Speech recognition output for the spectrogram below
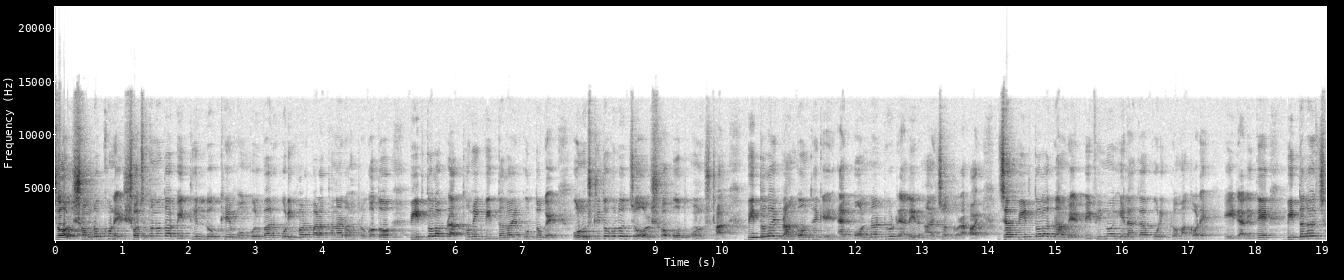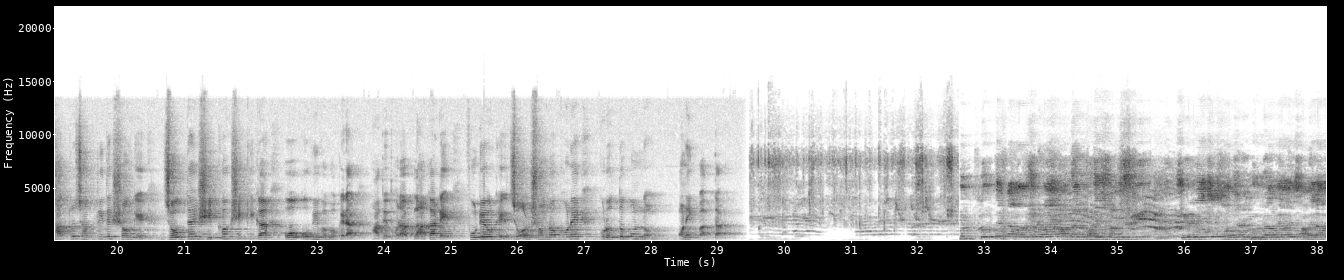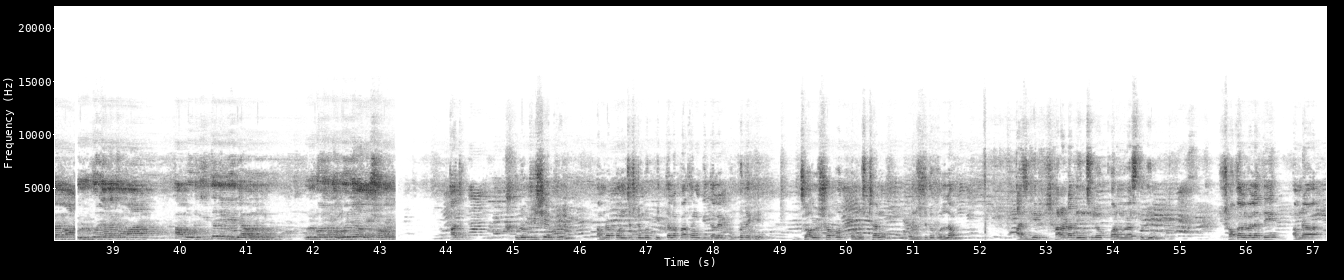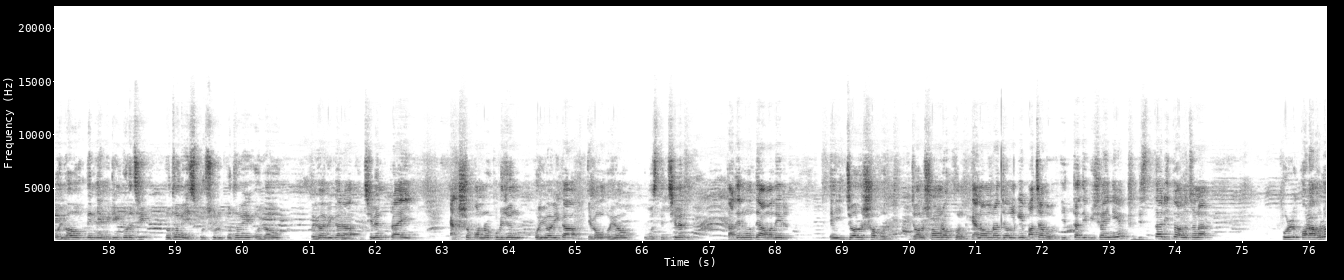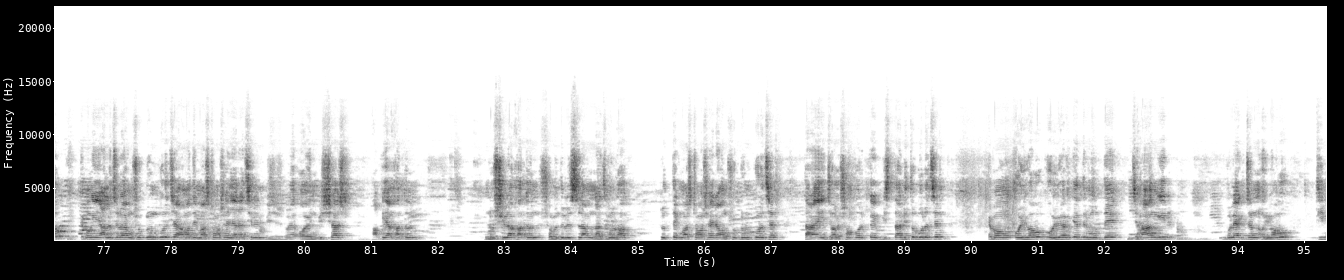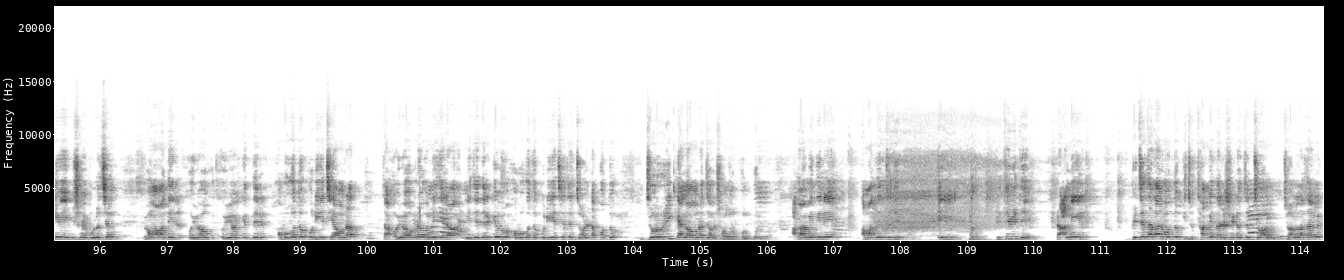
জল সংরক্ষণে সচেতনতা বৃদ্ধির লক্ষ্যে মঙ্গলবার হরিহরপাড়া থানার অন্তর্গত পীরতলা প্রাথমিক বিদ্যালয়ের উদ্যোগে অনুষ্ঠিত হল জল শপথ অনুষ্ঠান। বিদ্যালয় প্রাঙ্গণ থেকে এক বর্ণাঢ্য র্যালির আয়োজন করা হয়, যা পীরতলা গ্রামের বিভিন্ন এলাকা পরিক্রমা করে। এই র্যালিতে বিদ্যালয়ের ছাত্রছাত্রীদের সঙ্গে যোগ দেয় শিক্ষক, শিক্ষিকা ও অভিভাবকেরা। হাতে ধরা প্লাকার্ডে ফুটে ওঠে জল সংরক্ষণে গুরুত্বপূর্ণ অনেক বার্তা। প্রত্যেকটা মানুষের হয় আপনার ঘরের স্বামী স্ত্রী, ছেলে মেয়েকে সংসারে ভুল রাখতে হবে ঝামেলা হবে মা ভুল করে হয়তো মার কাপড় ইত্যাদি দিয়ে দেওয়া হলো ভুল বসত হয়ে যায় অনেক সময়। আজ উনত্রিশে এপ্রিল, আমরা পঞ্চাশ নম্বর পিত্তলা প্রাথমিক বিদ্যালয়ের পক্ষ থেকে জল শপথ অনুষ্ঠান অনুষ্ঠিত করলাম। আজকের সারাটা দিন ছিল কর্মব্যস্ত দিন। সকালবেলাতে আমরা অভিভাবকদের নিয়ে মিটিং করেছি। প্রথমে স্কুল শুরু, প্রথমে অভিভাবক অভিভাবিকারা ছিলেন প্রায় একশো পনেরো কুড়ি জন অভিভাবিকা এবং অভিভাবক উপস্থিত ছিলেন। তাদের মধ্যে আমাদের এই জল শপথ, জল সংরক্ষণ, কেন আমরা জলকে বাঁচাবো ইত্যাদি বিষয় নিয়ে বিস্তারিত আলোচনা করা হলো এবং এই আলোচনায় অংশগ্রহণ করেছে আমাদের মাস্টারমশাই যারা ছিলেন, বিশেষ করে অয়ন বিশ্বাস আপিয়া খাতুন, নশিলা খাতুন শমিদুল ইসলাম, নাজমুল হক প্রত্যেক মাস্টারমশাইরা অংশগ্রহণ করেছেন। তারা এই জল সম্পর্কে বিস্তারিত বলেছেন। এবং অভিভাবক, অভিভাবকদের মধ্যে জাহাঙ্গীর বলে একজন অভিভাবক তিনিও এই বিষয়ে বলেছেন এবং আমাদের অভিভাবক, অভিভাবকদের অবগত করিয়েছি আমরা। তা অভিভাবকরাও নিজেরা, নিজেদেরকেও অবগত করিয়েছে যে জলটা কত জরুরি, কেন আমরা জল সংরক্ষণ করব। আগামী দিনে আমাদের যদি এই পৃথিবীতে প্রাণীর বেঁচে থাকার মতো কিছু থাকে, তাহলে সেটা হচ্ছে জল। জল না থাকলে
